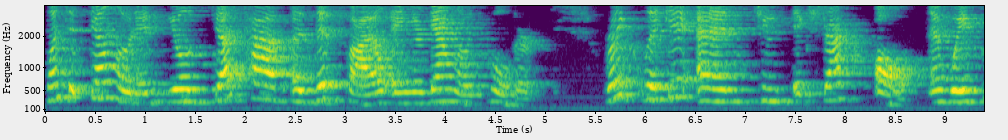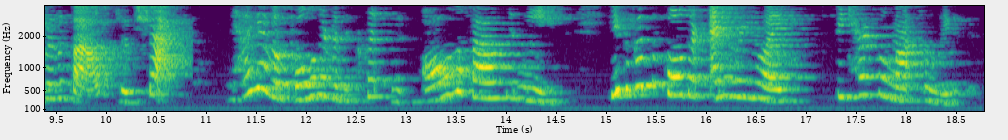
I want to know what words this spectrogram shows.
Once it's downloaded, you'll just have a zip file in your downloads folder. Right click it and choose extract all and wait for the files to extract. Now you have a folder with Eclipse and all the files it needs. You can put the folder anywhere you like, just be careful not to lose it.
